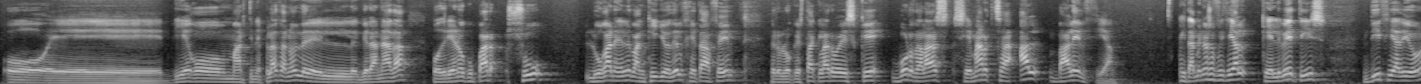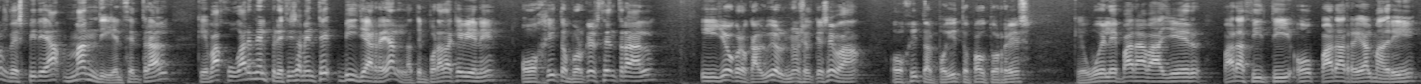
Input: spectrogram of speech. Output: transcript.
o eh, Diego Martínez Plaza, ¿no? El del Granada, podrían ocupar su lugar en el banquillo del Getafe. Pero lo que está claro es que Bordalás se marcha al Valencia. Y también es oficial que el Betis dice adiós, despide a Mandy, el central, que va a jugar en el precisamente Villarreal la temporada que viene. Ojito porque es central. Y yo creo que Albiol no es el que se va. Ojito al pollito Pau Torres, que huele para Bayern, para City o para Real Madrid.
